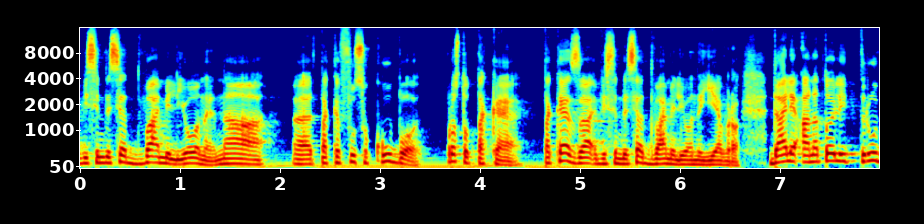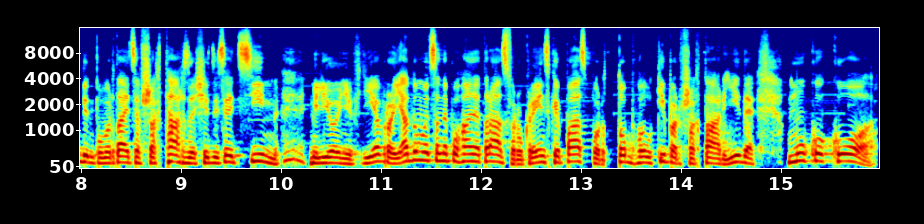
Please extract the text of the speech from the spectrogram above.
82 мільйони на е, Такефусу Кубо. Просто таке. Таке за 82 мільйони євро. Далі Анатолій Трубін повертається в Шахтар за 67 мільйонів євро. Я думаю, це непоганий трансфер. Український паспорт, топ-голкіпер в Шахтар їде. Мукоко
